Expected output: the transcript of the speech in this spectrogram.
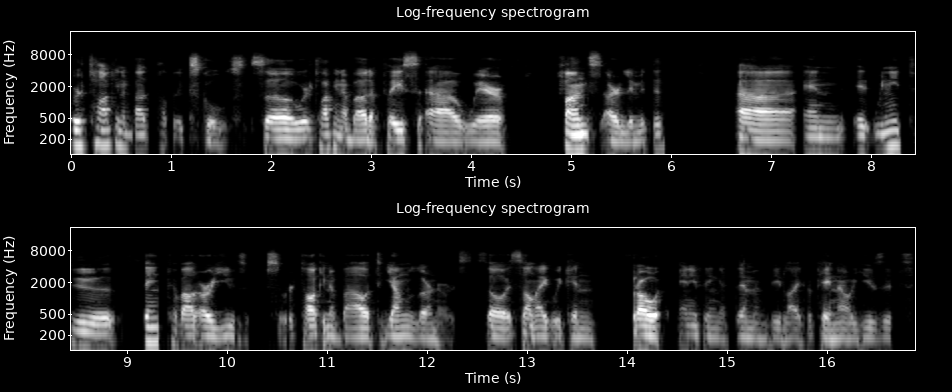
we're talking about public schools. So we're talking about a place uh, where funds are limited, uh, and it, we need to think about our users. We're talking about young learners. So it's not like we can throw anything at them and be like, okay, now use it.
